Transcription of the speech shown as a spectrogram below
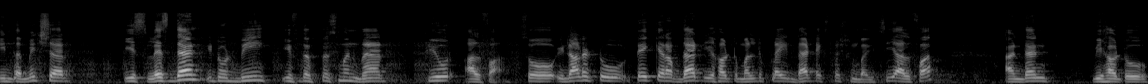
in the mixture is less than it would be if the specimen were pure alpha. So, in order to take care of that you have to multiply that expression by C alpha and then we have to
